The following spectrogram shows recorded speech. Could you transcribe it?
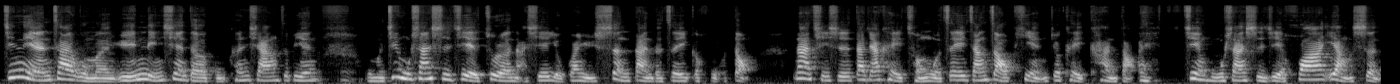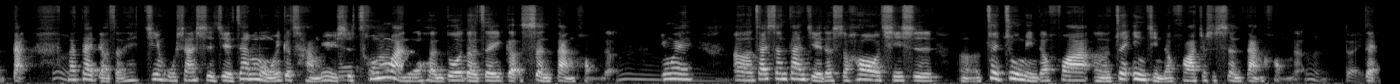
今年在我们云林县的古坑乡这边，我们剑湖山世界做了哪些有关于圣诞的这一个活动？那其实大家可以从我这一张照片就可以看到，哎，剑湖山世界花样圣诞，那代表着哎剑湖山世界在某一个场域是充满了很多的这一个圣诞红的，因为。呃，在圣诞节的时候，其实呃最著名的花，呃最应景的花就是圣诞红了。嗯，对对，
